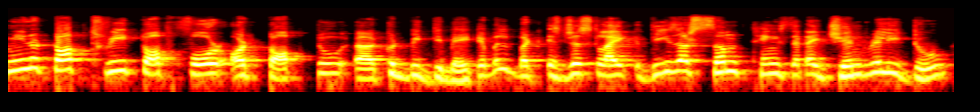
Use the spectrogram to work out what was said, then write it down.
I mean, you know, top three, top four, or top two uh, could be debatable, but it's just like these are some things that I generally do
